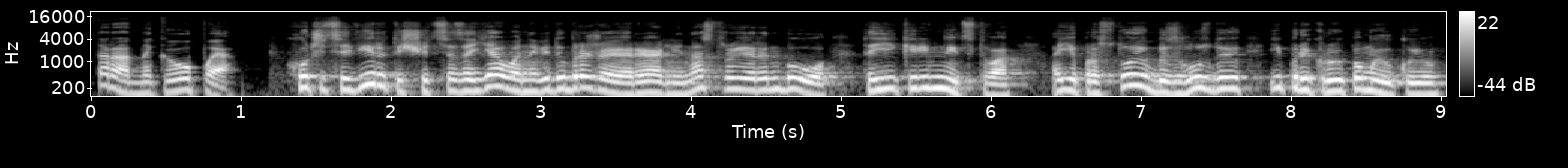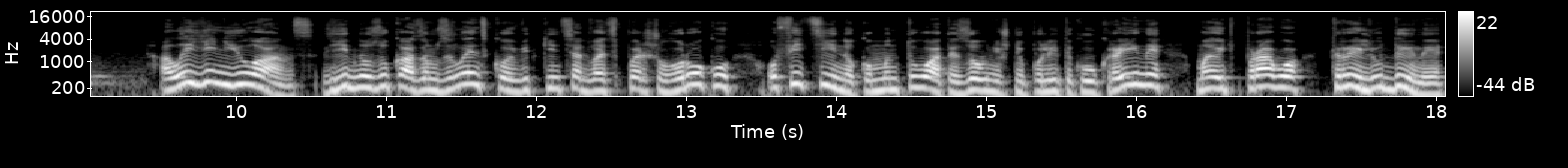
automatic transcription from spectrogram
та радники ОП. Хочеться вірити, що ця заява не відображає реальні настрої РНБО та її керівництва, а є простою, безглуздою і прикрою помилкою. Але є нюанс. Згідно з указом Зеленського від кінця 2021 року офіційно коментувати зовнішню політику України мають право три людини:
